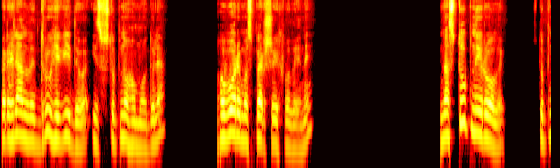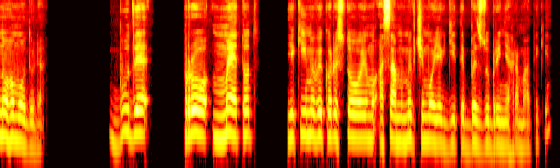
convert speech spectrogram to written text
переглянули друге відео із вступного модуля. Говоримо з першої хвилини. Наступний ролик вступного модуля буде про метод, який ми використовуємо, а саме ми вчимо як діти без зубріння граматики.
